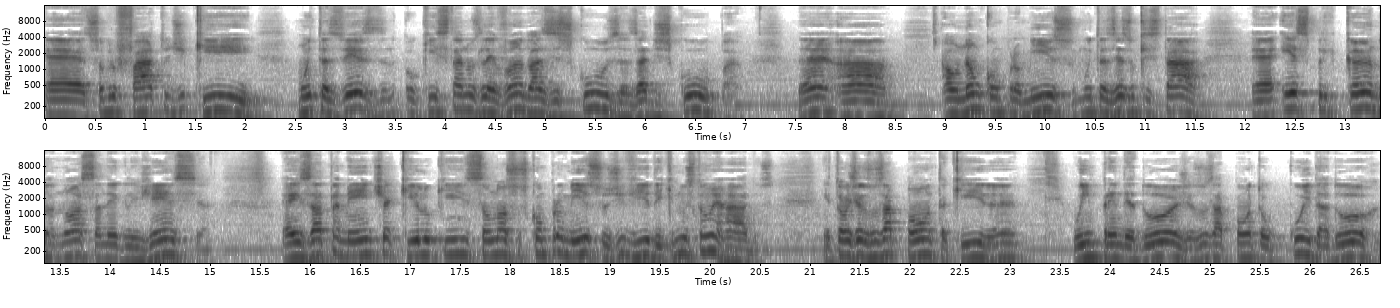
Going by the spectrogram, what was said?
é, sobre o fato de que muitas vezes o que está nos levando às escusas, à desculpa, né, a, ao não compromisso, muitas vezes o que está é, explicando a nossa negligência é exatamente aquilo que são nossos compromissos de vida e que não estão errados. Então Jesus aponta aqui né, o empreendedor, Jesus aponta o cuidador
